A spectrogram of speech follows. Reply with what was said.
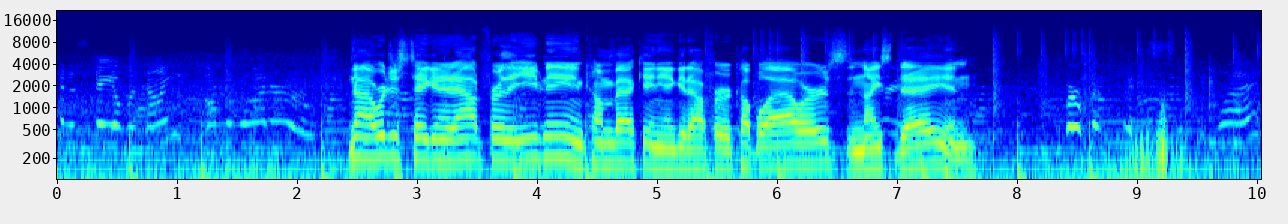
gonna stay overnight on the water or? No, we're just taking it out for the evening and come back in. You get out for a couple hours. A nice day and Perfect. What?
